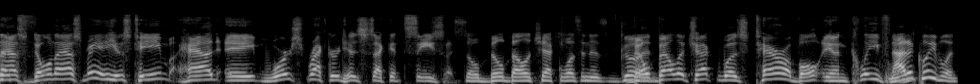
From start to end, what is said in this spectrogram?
Don't ask. Don't ask me. His team had a worse record his second season. so Bill Belichick wasn't as good. Bill Belichick was terrible in Cleveland. Not in Cleveland,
